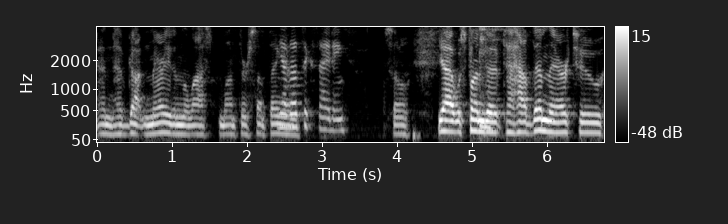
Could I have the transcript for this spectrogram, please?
and have gotten married in the last month or something. yeah and that's exciting so yeah, it was fun to to have them there to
